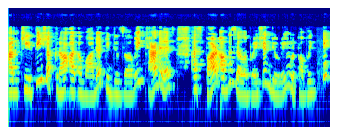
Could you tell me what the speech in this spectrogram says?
and Kirti Chakra are awarded to deserving candidates as part of the celebration during Republic Day.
